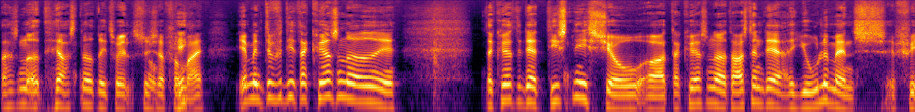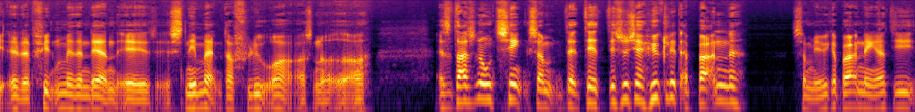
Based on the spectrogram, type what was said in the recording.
Der er sådan noget, det er også noget rituelt, synes okay. jeg, for mig. Jamen, det er fordi, der kører sådan noget... Øh, der kører det der Disney-show, og der kører sådan noget, der er også den der julemands film, eller film med den der øh, snemand, der flyver og sådan noget. Og, altså, der er sådan nogle ting, som, det, det, det synes jeg er hyggeligt, at børnene, som jo ikke er børn længere, de,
